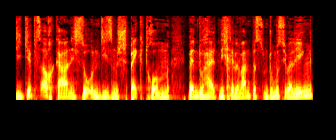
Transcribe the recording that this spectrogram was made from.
Die gibt's auch gar nicht so in diesem Spektrum, wenn du halt nicht relevant bist. Und du musst überlegen,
